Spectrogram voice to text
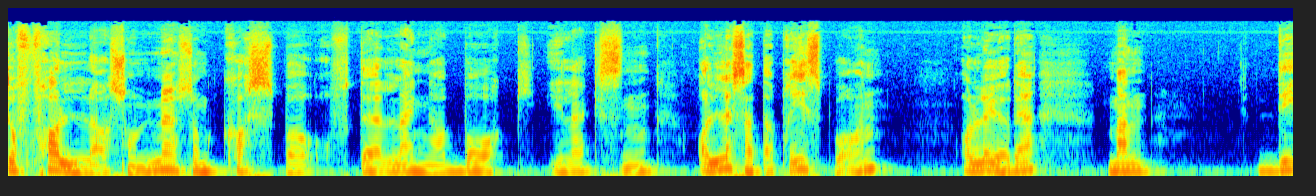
da faller sånne som Kasper ofte lenger bak i leksen alle setter pris på han. Alle gjør det. Men det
